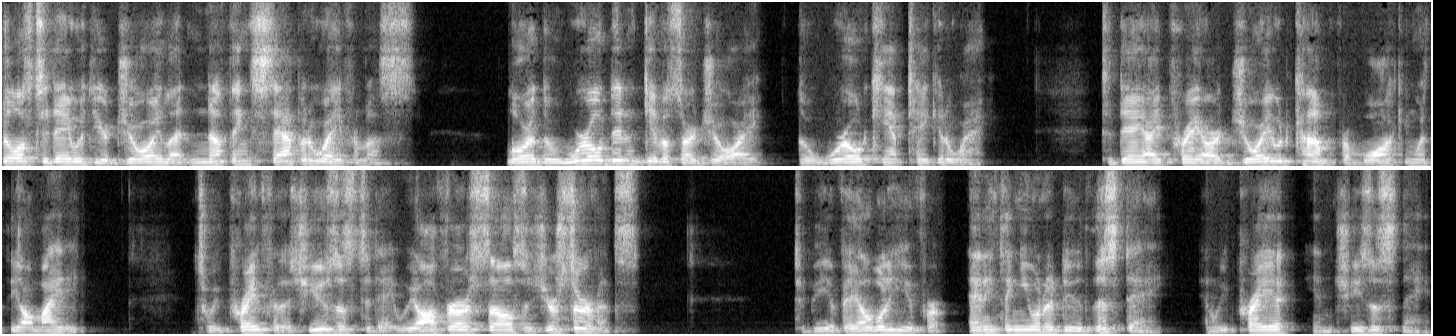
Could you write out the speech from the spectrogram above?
Fill us today with your joy. Let nothing sap it away from us. Lord, the world didn't give us our joy. The world can't take it away. Today, I pray our joy would come from walking with the Almighty. So we pray for this. Use us today. We offer ourselves as your servants to be available to you for anything you want to do this day. And we pray it in Jesus' name.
